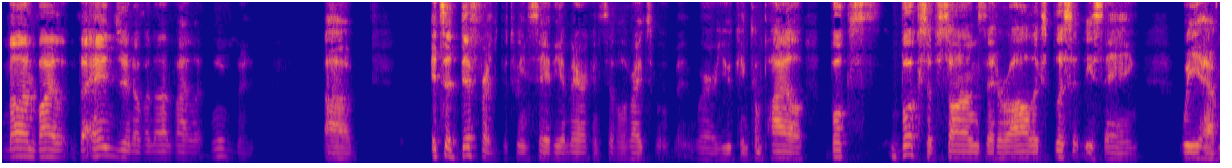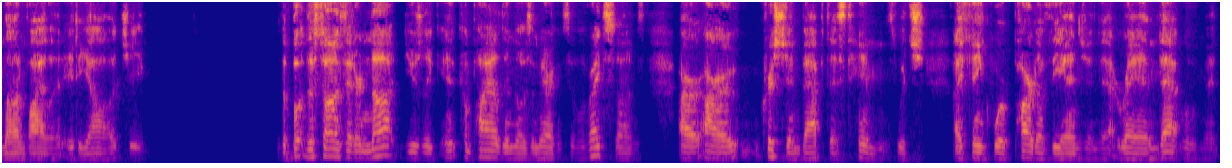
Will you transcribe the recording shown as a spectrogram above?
nonviolent, the engine of a nonviolent movement? Uh, it's a difference between, say, the American Civil Rights Movement, where you can compile books books of songs that are all explicitly saying we have nonviolent ideology the the songs that are not usually compiled in those American civil rights songs are are Christian Baptist hymns, which I think were part of the engine that ran that movement.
